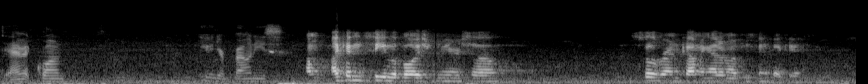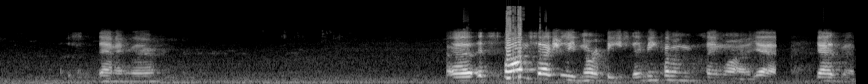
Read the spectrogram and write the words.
damn it, Kwan. You and your bounties. Um, I couldn't see the boys from here, so. Silver incoming, I don't know if he's gonna pick you. Just standing there. Uh, it spawns actually northeast. They've been coming the same way, yeah. Jasmine.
